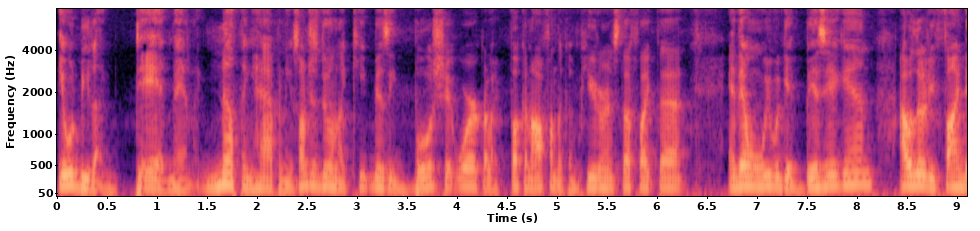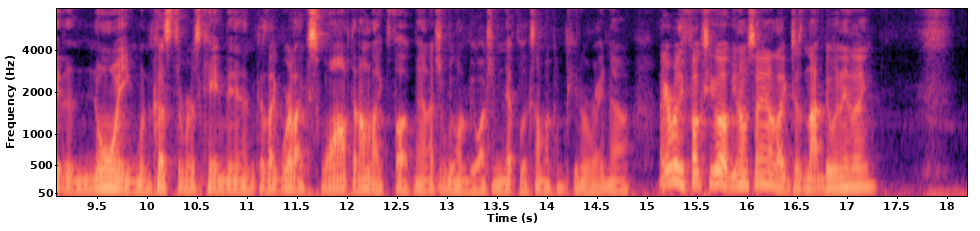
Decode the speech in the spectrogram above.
it would be like dead, man, like nothing happening. So I'm just doing like keep busy bullshit work or like fucking off on the computer and stuff like that. And then when we would get busy again, I would literally find it annoying when customers came in because like we're like swamped, and I'm like, fuck, man, I just want to be watching Netflix on my computer right now. Like it really fucks you up, you know what I'm saying? Like just not doing anything.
